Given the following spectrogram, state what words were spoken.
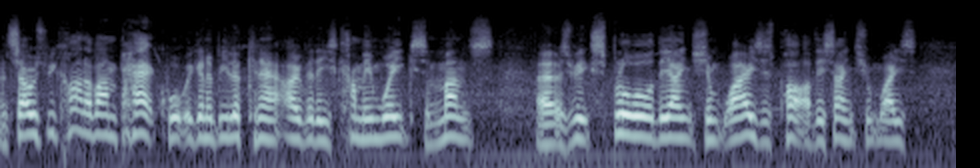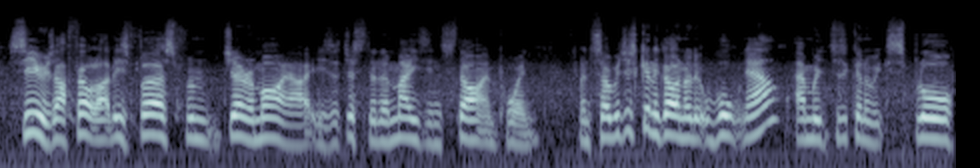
And so, as we kind of unpack what we're going to be looking at over these coming weeks and months, uh, as we explore the ancient ways as part of this ancient ways series, I felt like this verse from Jeremiah is just an amazing starting point. And so we're just going to go on a little walk now and we're just going to explore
